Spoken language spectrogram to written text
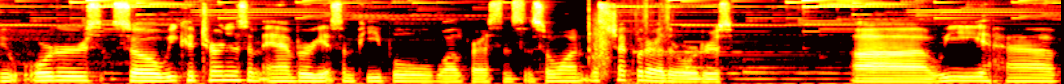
New orders. So we could turn in some Amber, get some people, wild presence, and so on. Let's check what our other orders. Uh, we have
